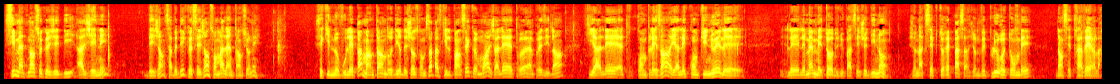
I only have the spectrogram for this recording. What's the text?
Si maintenant ce que j'ai dit a gêné des gens, ça veut dire que ces gens sont mal intentionnés. C'est qu'ils ne voulaient pas m'entendre dire des choses comme ça parce qu'ils pensaient que moi, j'allais être un président qui allait être complaisant et allait continuer les, les mêmes méthodes du passé. Je dis non, je n'accepterai pas ça. Je ne vais plus retomber dans ces travers-là.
